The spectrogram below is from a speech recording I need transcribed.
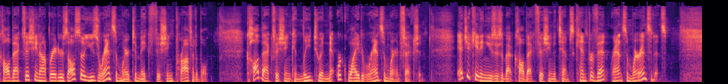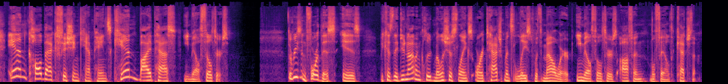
Callback phishing operators also use ransomware to make phishing profitable. Callback phishing can lead to a network wide ransomware infection. Educating users about callback phishing attempts can prevent ransomware incidents. And callback phishing campaigns can bypass email filters. The reason for this is because they do not include malicious links or attachments laced with malware. Email filters often will fail to catch them.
